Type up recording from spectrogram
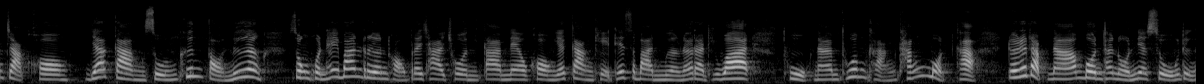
ำจากคลองยะกังสูงขึ้นต่อเนื่อง ส่งผลให้บ้านเรือนของประชาชน ตามแนวคลองยะกังเขตเทศบาลเมืองนราธิวาสถูกน้ำท่วมขังทั้งหมดค่ะ โดยระดับน้ำบนถนนเนี่ยสูงถึง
